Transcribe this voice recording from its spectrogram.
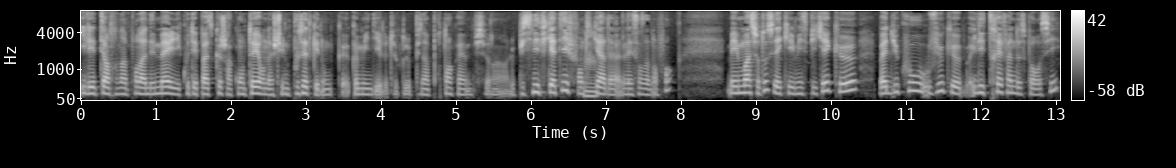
Il était en train d'apprendre à des mails, il écoutait pas ce que je racontais. On a acheté une poussette qui est donc, euh, comme il dit, le truc le plus important quand même, sur un- le plus significatif en tout Mhm. cas de la naissance d'un enfant. Mais moi surtout, c'est qu'il m'expliquait que, bah, du coup, vu qu'il est très fan de sport aussi,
